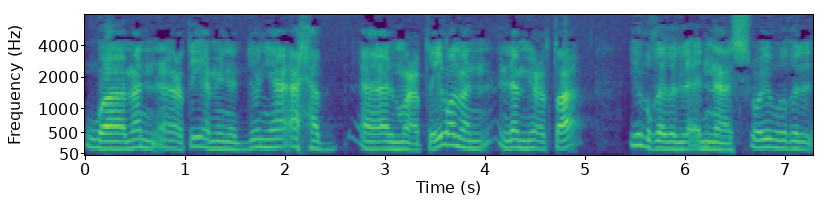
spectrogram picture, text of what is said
ومن أعطي من الدنيا أحب المعطي ومن لم يعطى يبغض الناس ويبغض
